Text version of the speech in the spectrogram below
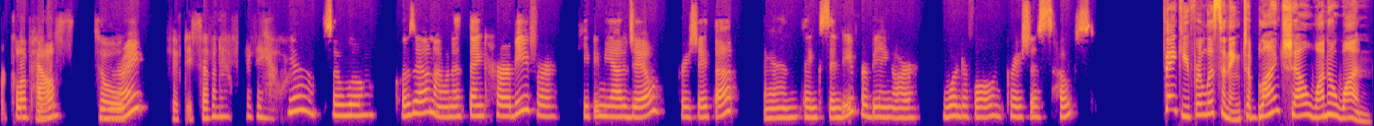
for Clubhouse. Uh-huh. So right. 57 after the hour. Yeah. So we'll close out. And I want to thank Herbie for keeping me out of jail. Appreciate that. And thanks, Cindy, for being our wonderful and gracious host. Thank you for listening to BlindShell 101.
